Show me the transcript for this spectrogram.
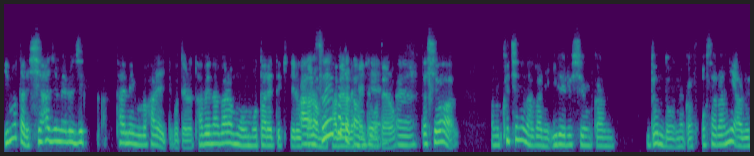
胃もたれし始める時タイミングが早いってことやろ。食べながらもうもたれてきてるから、もあ、うそういうこ食べられへんとれんってことやろ。うん。私は、あの、口の中に入れる瞬間、どんどんなんかお皿にある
